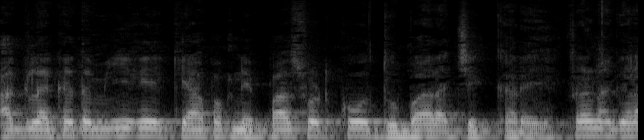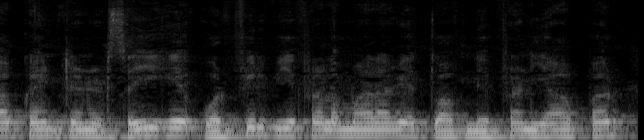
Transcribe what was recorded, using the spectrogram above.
अगला कदम ये है कि आप अपने पासवर्ड को दोबारा चेक करें। फ्रेंड अगर आपका इंटरनेट सही है और फिर भी ये प्रॉब्लम आ रहा है तो आपने फ्रेंड यहाँ पर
